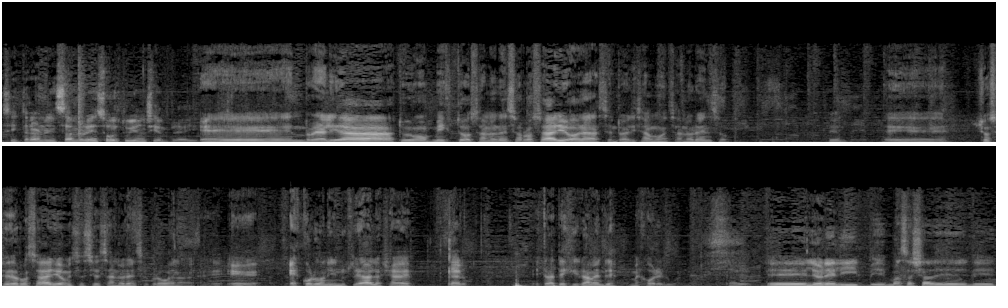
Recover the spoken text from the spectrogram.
se instalaron en San Lorenzo o estuvieron siempre ahí? Eh, en realidad estuvimos mixtos San Lorenzo Rosario, ahora centralizamos en San Lorenzo. Bien. Eh, yo soy de Rosario, mi socio es San Lorenzo, pero bueno, eh, eh, es cordón industrial, allá es, Claro, estratégicamente es mejor el lugar. Eh, Leonel, y eh, más allá de, de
